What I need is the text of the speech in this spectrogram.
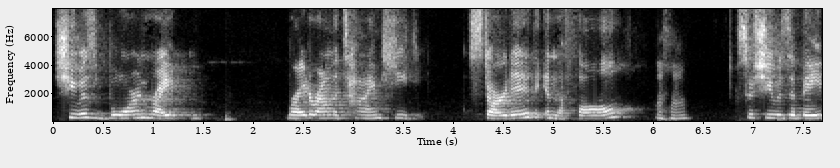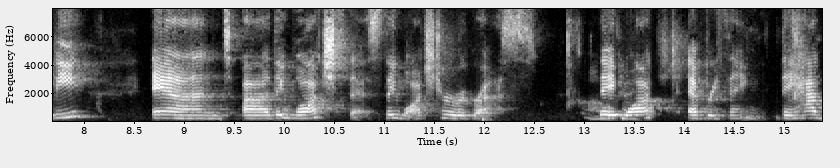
she was born right right around the time he started in the fall. Mm-hmm. So she was a baby, and uh, they watched this. They watched her regress. Okay. They watched everything. They had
